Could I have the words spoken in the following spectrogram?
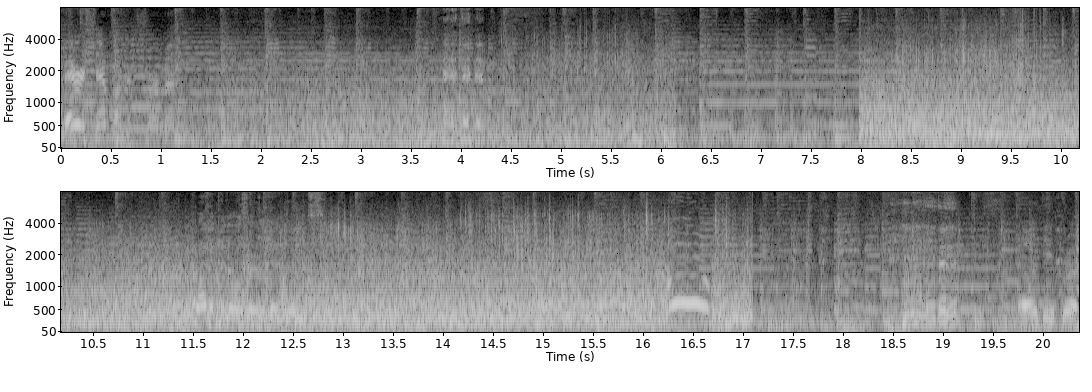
Very similar to Sherman. brush.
